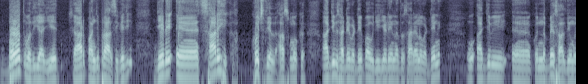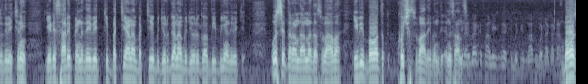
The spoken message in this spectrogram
ਬਹੁਤ ਵਧੀਆ ਜੀ, ਇਹ ਚਾਰ ਪੰਜ ਭਰਾ ਸੀਗੇ ਜੀ, ਜਿਹੜੇ ਸਾਰੇ ਹੀ ਖੁਸ਼ ਦਿਲ ਹਸਮੁਖ ਅੱਜ ਵੀ ਸਾਡੇ ਵੱਡੇ ਭਾਊ ਜੀ ਜਿਹੜੇ ਇਹਨਾਂ ਤੋਂ ਸਾਰਿਆਂ ਨੂੰ ਵੱਡੇ ਨੇ ਉਹ ਅੱਜ ਵੀ ਕੋਈ 90 ਸਾਲ ਦੀ ਉਮਰ ਦੇ ਵਿੱਚ ਨੇ ਜਿਹੜੇ ਸਾਰੇ ਪਿੰਡ ਦੇ ਵਿੱਚ ਬੱਚਿਆਂ ਨਾਲ ਬੱਚੇ ਬਜ਼ੁਰਗਾਂ ਨਾਲ ਬਜ਼ੁਰਗ ਬੀਬੀਆਂ ਦੇ ਵਿੱਚ ਉਸੇ ਤਰ੍ਹਾਂ ਦਾ ਉਹਨਾਂ ਦਾ ਸੁਭਾਅ ਆ ਇਹ ਵੀ ਬਹੁਤ ਖੁਸ਼ ਸੁਭਾਅ ਦੇ ਬੰਦੇ ਇਨਸਾਨ ਸੀ। ਬਹੁਤ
